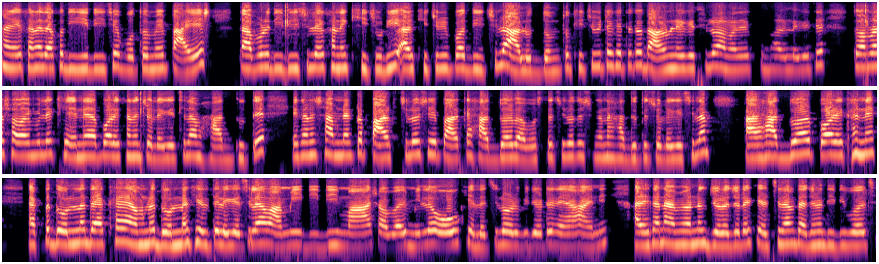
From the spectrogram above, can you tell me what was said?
আর এখানে দেখো দিয়ে দিয়েছে প্রথমে পায়েস, তারপরে দিয়ে দিয়েছিল এখানে খিচুড়ি, আর খিচুড়ির পর দিয়েছিল আলুর দম। তো খিচুড়িটা খেতে তো দারুণ লেগেছিল, আমাদের খুব ভালো লেগেছে। তো আমরা সবাই মিলে খেয়ে নেওয়ার পর এখানে চলে গেছিলাম হাত ধুতে। এখানে সামনে একটা পার্ক ছিল, সেই পার্কে হাত ধোয়ার ব্যবস্থা ছিল, তো সেখানে হাত ধুতে চলে গেছিলাম। আর হাত ধোয়ার পর এখানে একটা দোলনা দেখায়, আমরা দোলনা খেলতে লেগেছিলাম, আমি, দিদি, মা সবাই মিলে, ও খেলেছিল, ওর ভিডিওটা নেওয়া হয়নি। আর এখানে আমি অনেক জোরে জোরে খেলছিলাম তাই জন্য দিদি বলছে,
